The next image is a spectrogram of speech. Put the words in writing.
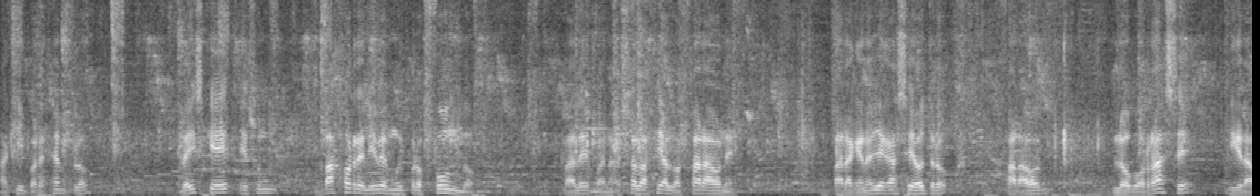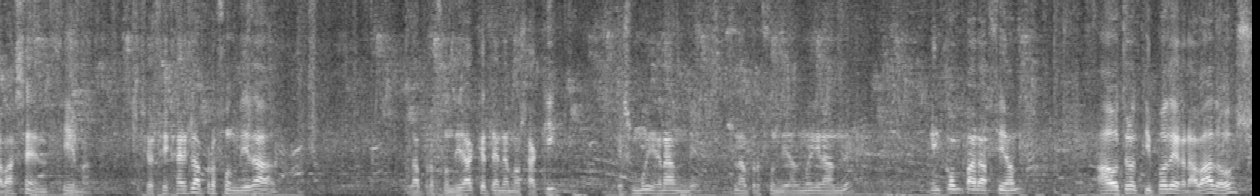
aquí por ejemplo, veis que es un bajo relieve muy profundo, ¿vale? Bueno, eso lo hacían los faraones para que no llegase otro faraón, lo borrase y grabase encima. Si os fijáis la profundidad, la profundidad que tenemos aquí es muy grande, es una profundidad muy grande en comparación a otro tipo de grabados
